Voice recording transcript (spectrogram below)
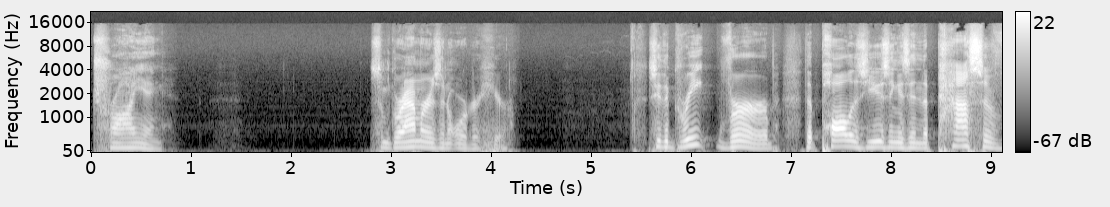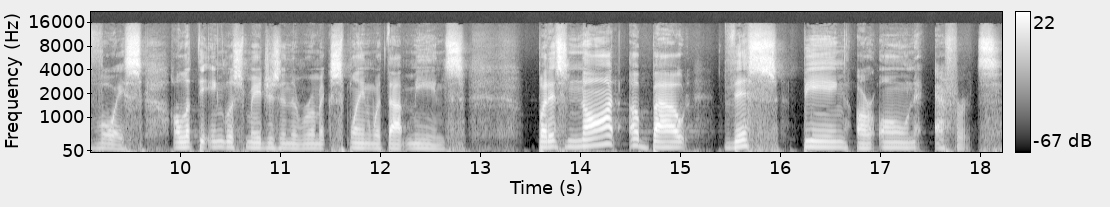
trying. Some grammar is in order here. See, the Greek verb that Paul is using is in the passive voice. I'll let the English majors in the room explain what that means. But it's not about this being our own efforts.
